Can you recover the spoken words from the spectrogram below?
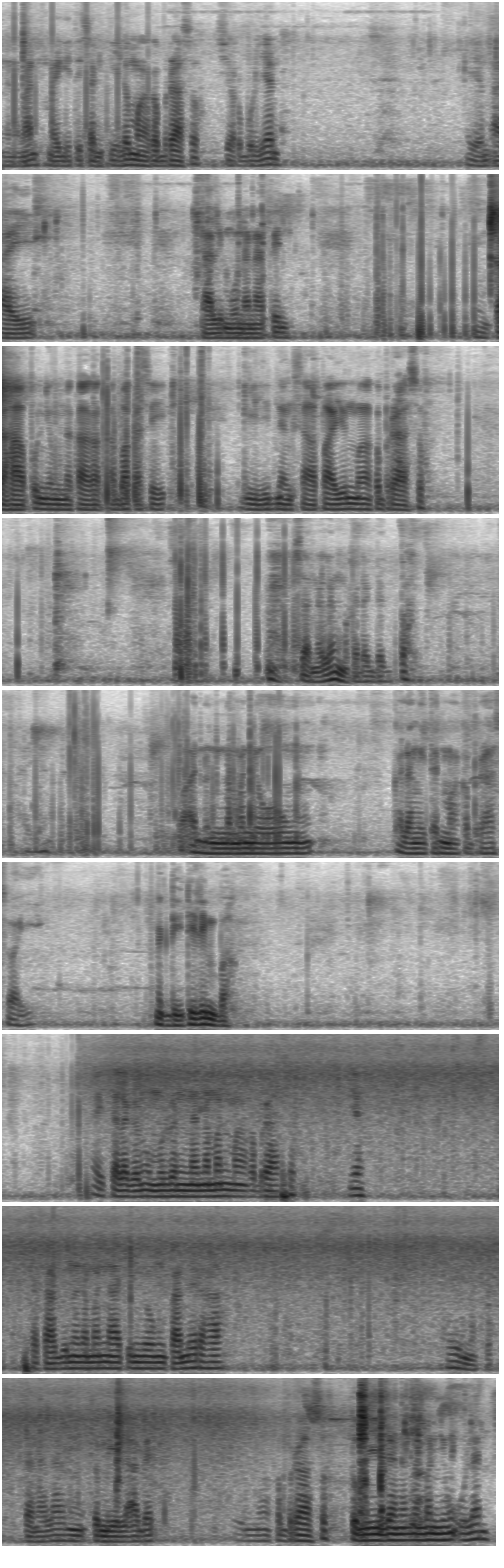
na naman may isang kilo mga kabraso sureball yan ayan ay tali muna natin yung kahapon yung nakakataba kasi gilid ng sapa yun mga kabraso. Sana lang makadagdag pa. Ayan. Paano naman yung kalangitan mga kabraso ay nagdidilim ba? Ay talagang umulan na naman mga kabraso. Yan. Tatago na naman natin yung camera ha. Ay naku, sana lang tumila agad. Ayun, mga kabraso, tumila na naman yung ulan.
